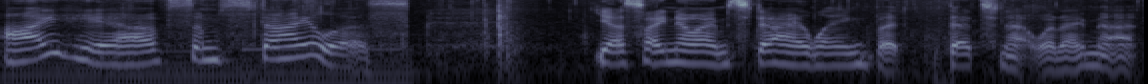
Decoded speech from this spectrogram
I have some stylus. Yes, I know I'm styling, but that's not what I meant.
